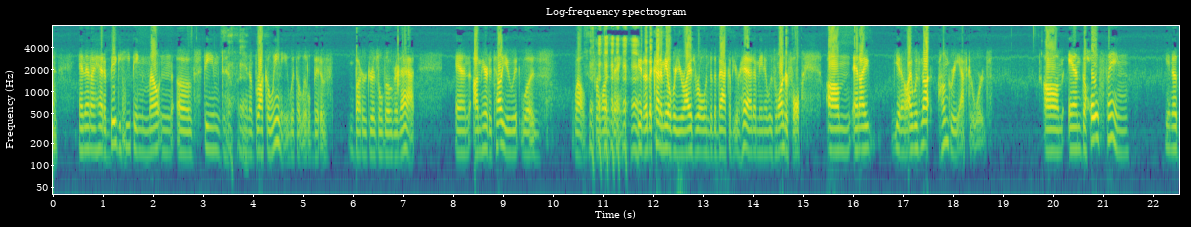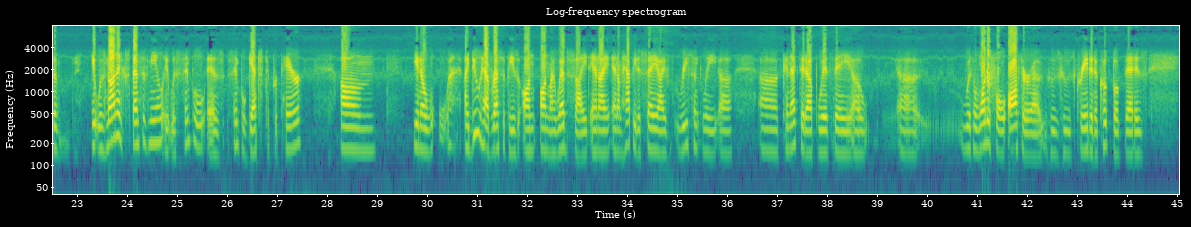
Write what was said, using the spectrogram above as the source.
And then I had a big heaping mountain of steamed in a broccolini with a little bit of butter drizzled over that. And I'm here to tell you it was, well, for one thing, you know, the kind of meal where your eyes roll into the back of your head. I mean, it was wonderful. Um, and I, you know, I was not hungry afterwards. Um, and the whole thing, you know, the, it was not an expensive meal. It was simple as simple gets to prepare. Um, you know, w- I do have recipes on on my website, and I and I'm happy to say I've recently uh, uh, connected up with a uh, uh, with a wonderful author uh, who's who's created a cookbook that is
